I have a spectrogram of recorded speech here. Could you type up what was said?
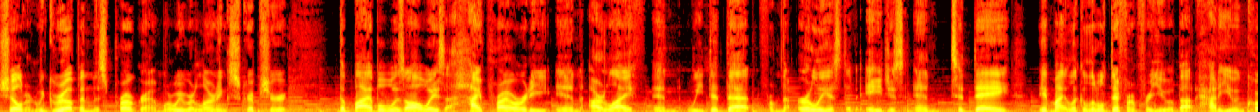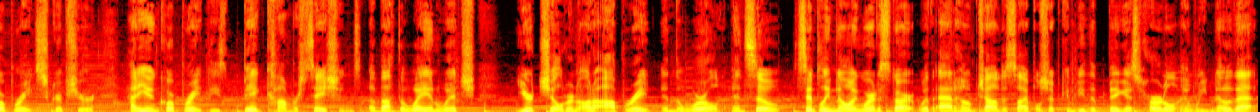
children. We grew up in this program where we were learning scripture. The Bible was always a high priority in our life, and we did that from the earliest of ages. And today, it might look a little different for you about how do you incorporate scripture? How do you incorporate these big conversations about the way in which your children ought to operate in the world. And so, simply knowing where to start with at home child discipleship can be the biggest hurdle, and we know that.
